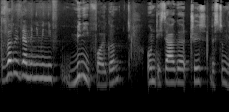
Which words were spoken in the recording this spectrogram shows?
Das war's mit der Mini-Mini-Mini-Folge. Und ich sage Tschüss, bis zum nächsten Mal.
